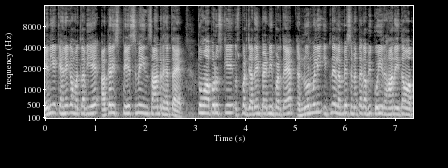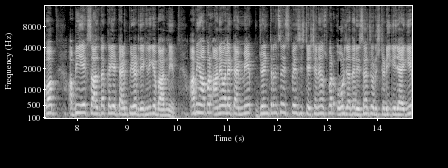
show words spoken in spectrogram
यानी कहने का मतलब ये अगर स्पेस में इंसान रहता है तो वहाँ पर उसके, उस पर ज़्यादा इंपैक्ट नहीं पड़ता है। नॉर्मली इतने लंबे समय तक अभी कोई रहा नहीं था वहाँ पर। अभी एक साल तक का ये टाइम पीरियड देखने के बाद में। अब यहाँ पर आने वाले टाइम में जो इंटरनेशनल स्पेस स्टेशन है, उस पर और ज़्यादा रिसर्च और स्टडी की जाएगी,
